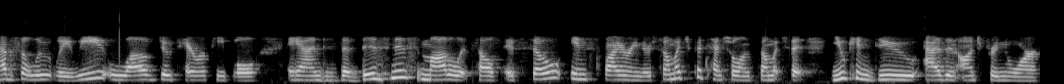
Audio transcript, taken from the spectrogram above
Absolutely. We love doTERRA people and the business model itself is so inspiring. There's so much potential and so much that you can do as an entrepreneur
